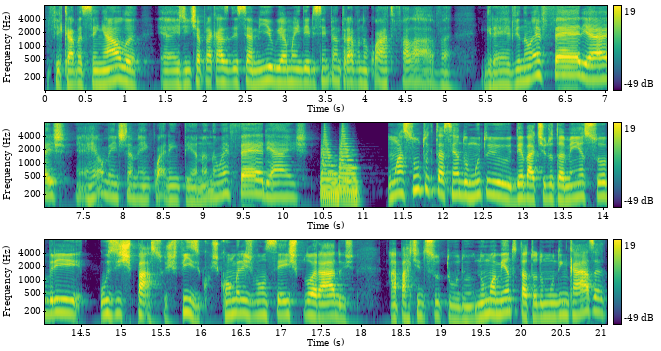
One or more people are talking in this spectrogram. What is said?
ficava sem aula, eh, a gente ia para casa desse amigo e a mãe dele sempre entrava no quarto e falava: greve não é férias. É realmente também quarentena não é férias. Um assunto que está sendo muito debatido também é sobre os espaços físicos, como eles vão ser explorados a partir disso tudo. No momento está todo mundo em casa,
